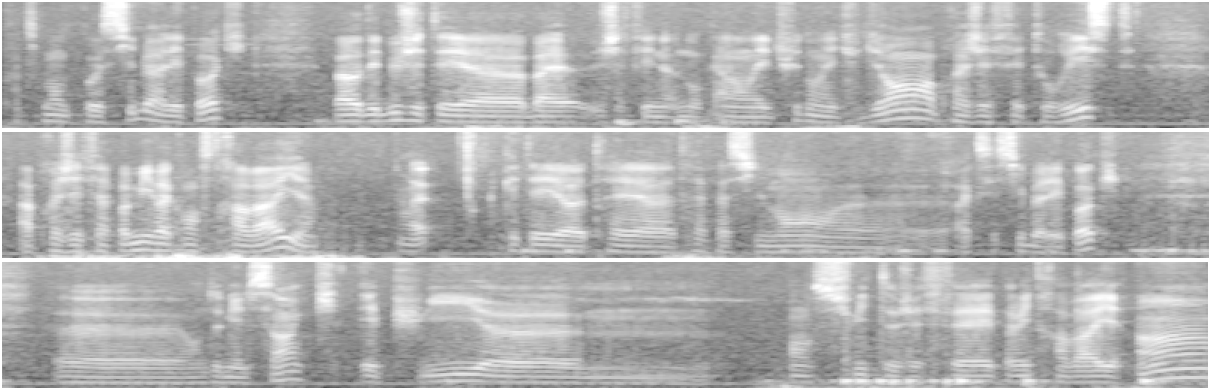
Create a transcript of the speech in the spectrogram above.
pratiquement possibles à l'époque. Bah, au début, j'étais, euh, bah, j'ai fait une- donc un an d'études en étudiant, après j'ai fait touriste, après j'ai fait un permis vacances-travail, Ouais. qui était euh, très, euh, très facilement accessible à l'époque, en 2005. Et puis ensuite, j'ai fait permis de travail 1,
